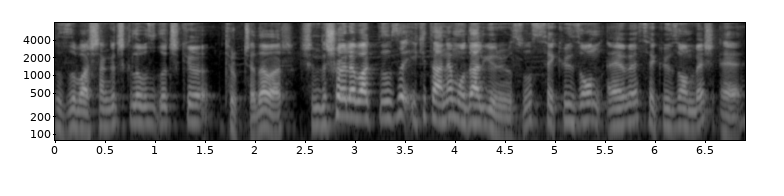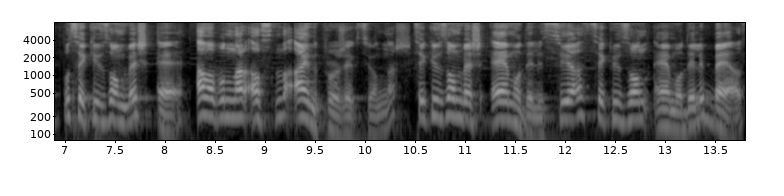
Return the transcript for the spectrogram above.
hızlı başlangıç kılavuzu da çıkıyor. Türkçe de var. Şimdi şöyle baktığınızda iki tane model görüyorsunuz. 810E ve 815E. Bu 815E ama bunlar aslında aynı projeksiyonlar. 815E modeli siyah, 810E modeli beyaz.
